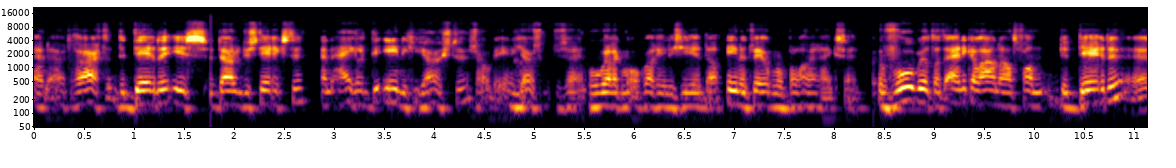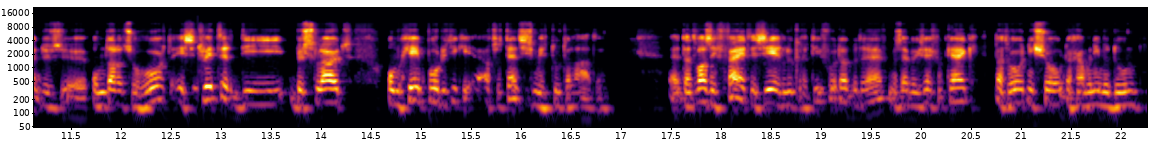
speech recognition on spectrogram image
En uiteraard, de derde is duidelijk de sterkste. En eigenlijk de enige juiste, zou de enige juiste moeten zijn. Hoewel ik me ook wel realiseer dat 1 en 2 ook nog belangrijk zijn. Een voorbeeld dat eindelijk al aanhaalt van de derde, hè, dus uh, omdat het zo hoort, is Twitter die besluit om geen politieke advertenties meer toe te laten. Uh, dat was in feite zeer lucratief voor dat bedrijf, maar ze hebben gezegd van kijk, dat hoort niet zo, dat gaan we niet meer doen.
